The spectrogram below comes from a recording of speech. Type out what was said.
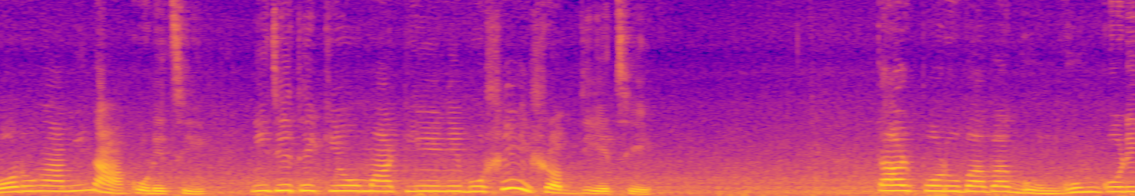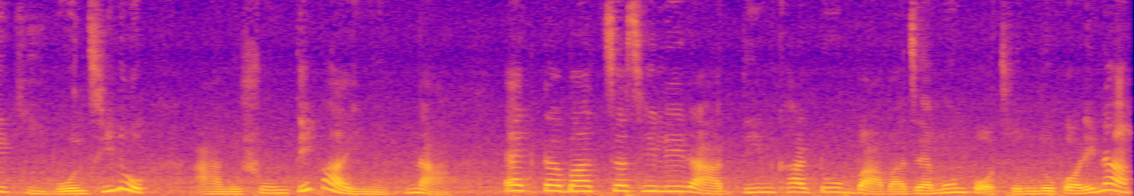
বরং আমি না করেছি। নিজে থেকেও মাটি এনে বসে এসব দিয়েছে। তারপরও বাবা গুম গুম করে কি বলছিল, আমি শুনতে পাইনি। না একটা বাচ্চা ছেলে রাত দিন খাটুক বাবা যেমন পছন্দ করে না,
